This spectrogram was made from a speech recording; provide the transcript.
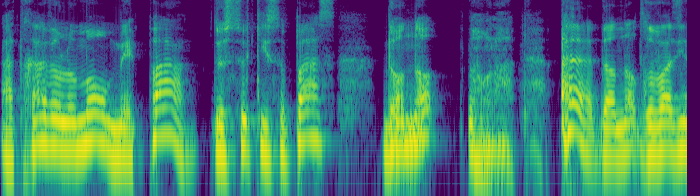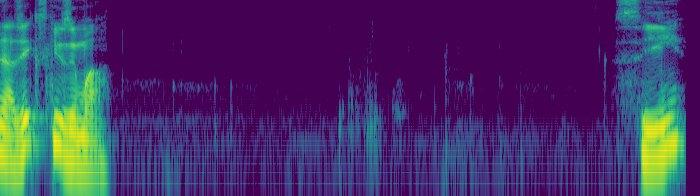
à travers le monde, mais pas de ce qui se passe dans notre voisinage. Excusez-moi. Si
